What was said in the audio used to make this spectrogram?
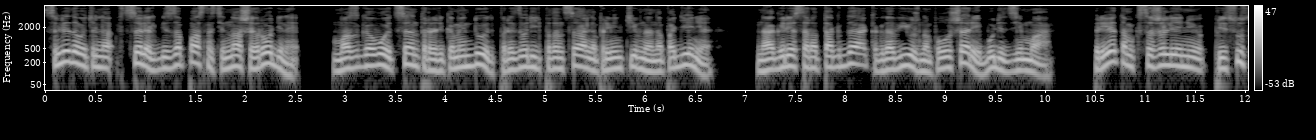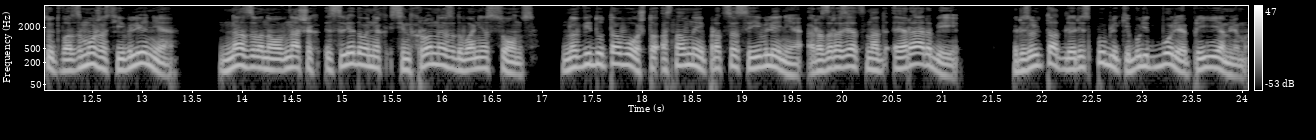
Следовательно, в целях безопасности нашей Родины мозговой центр рекомендует производить потенциально превентивное нападение на агрессора тогда, когда в южном полушарии будет зима. При этом, к сожалению, присутствует возможность явления, названного в наших исследованиях синхронное задувание солнц. Но ввиду того, что основные процессы явления разразятся над Эрарбией, результат для республики будет более приемлем.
